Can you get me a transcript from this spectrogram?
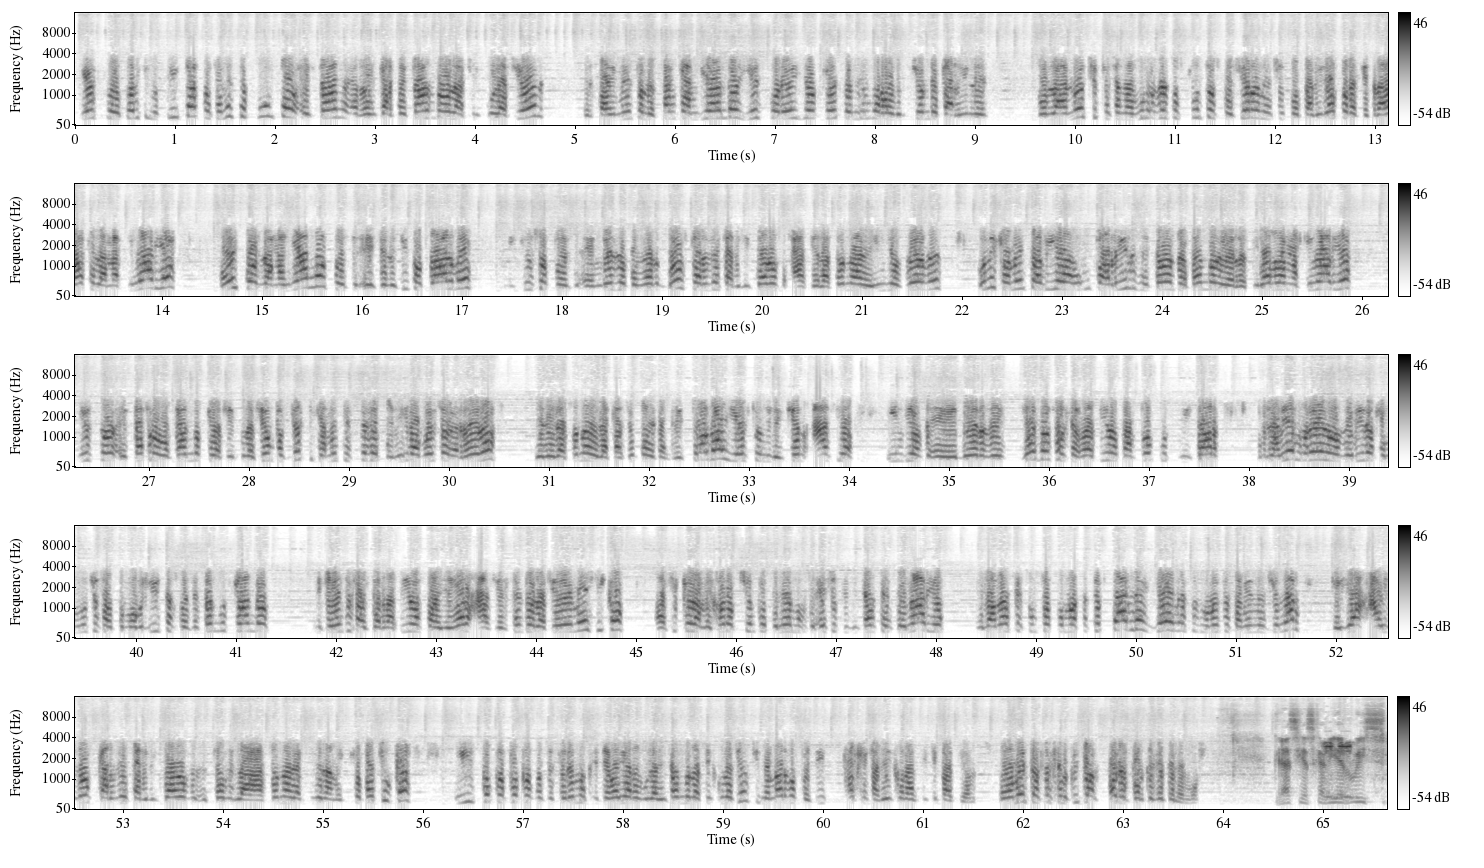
Y es profesor Quilupita, pues en este punto están reencarpetando la circulación, el pavimento lo están cambiando y es por ello que tenemos reducción de carriles. Por la noche, pues en algunos de estos puntos pues cierran en su totalidad para que trabaje la maquinaria. Hoy por la mañana, pues eh, se les hizo tarde incluso pues en vez de tener dos carriles habilitados hacia la zona de Indios Verdes, únicamente había un carril, se estaban tratando de retirar la maquinaria y esto está provocando que la circulación pues prácticamente esté detenida vuelta de rueda desde la zona de la caseta de San Cristóbal y esto en dirección hacia Indios eh, Verdes. Ya no es alternativa tampoco utilizar pues, la vía Morelos debido a que muchos automovilistas pues están buscando diferentes alternativas para llegar hacia el centro de la Ciudad de México, así que la mejor opción que tenemos es utilizar Centenario, el avance es un poco más aceptable, ya en estos momentos también mencionar que ya hay dos carriles habilitados sobre la zona de aquí de la México Pachuca, y poco a poco pues esperemos que se vaya regularizando la circulación, sin embargo pues sí, hay que salir con anticipación. De momento, Sergio Lupita, el reporte que tenemos. Gracias, Javier Ruiz.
